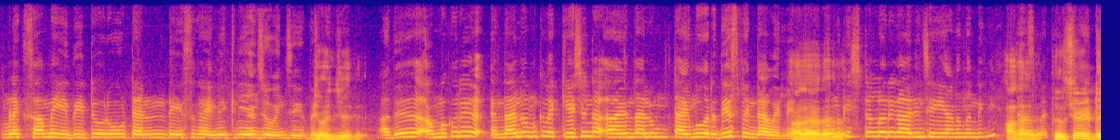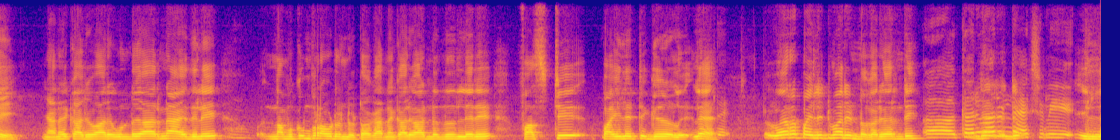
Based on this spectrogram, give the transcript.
നമ്മൾ എക്സാം എഴുതിയിട്ട് ഒരു ടെൻ ഡേയ്സ് കഴിഞ്ഞേക്ക് ഞാൻ ജോയിൻ ചെയ്ത്. ജോയിൻ ചെയ്ത്. അത് നമുക്കൊരു എന്തായാലും നമുക്ക് വെക്കേഷൻ എന്തായാലും ടൈം വെറുതെ സ്പെൻഡ് ആവില്ലേ? നമുക്ക് ഇഷ്ടമുള്ള ഒരു കാര്യം ചെയ്യുകയാണെന്നുണ്ടെങ്കിൽ അതെ അതെ. തീർച്ചയായിട്ടേ. ഞാനൊരു കരുവാരകുണ്ടുകാരനായതിൽ നമുക്കും പ്രൗഡ് ഉണ്ട് കേട്ടോ കാരണം കരുവാരന്റെ നല്ലൊരു ഫസ്റ്റ് പൈലറ്റ് ഗേൾ അല്ലേ വേറെ പൈലറ്റ്മാരുണ്ടോ കരുവാരന്റെ? ഇല്ല.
